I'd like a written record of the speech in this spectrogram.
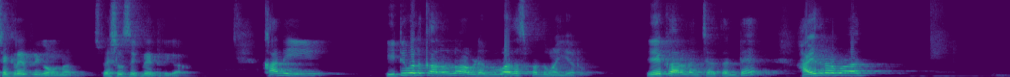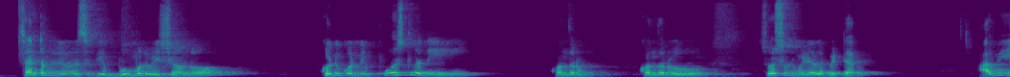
సెక్రటరీగా ఉన్నారు స్పెషల్ సెక్రటరీగా. కానీ ఇటీవల కాలంలో ఆవిడ వివాదాస్పదం అయ్యారు. ఏ కారణం చేతంటే హైదరాబాద్ సెంట్రల్ యూనివర్సిటీ భూముల విషయంలో కొన్ని కొన్ని పోస్టులని కొందరు కొందరు సోషల్ మీడియాలో పెట్టారు. అవి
